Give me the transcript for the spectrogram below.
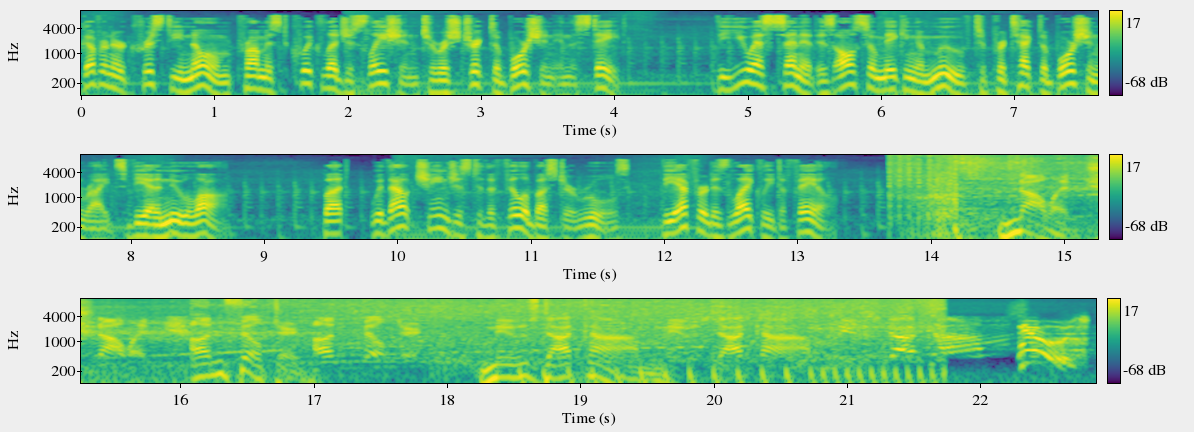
Governor Kristi Noem promised quick legislation to restrict abortion in the state. The U.S. Senate is also making a move to protect abortion rights via a new law. But, without changes to the filibuster rules, the effort is likely to fail. Knowledge. Knowledge. Unfiltered. Unfiltered. Knewz.com. Knewz.com. Knewz.com. News.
